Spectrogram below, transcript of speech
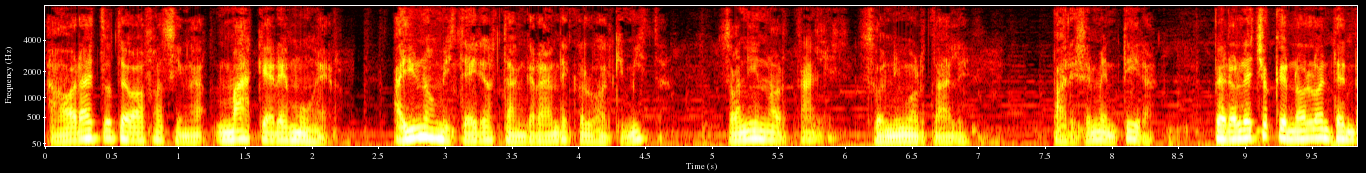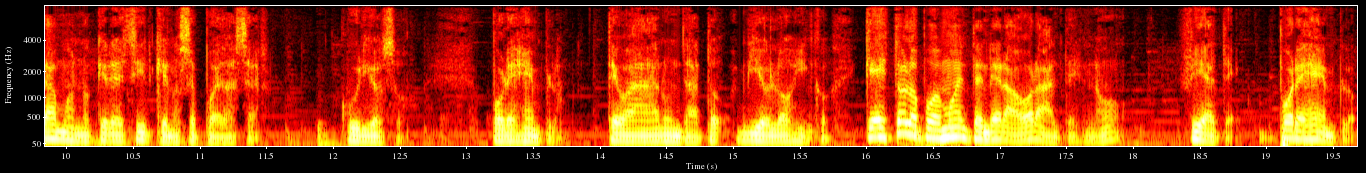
Ahora esto te va a fascinar, más que eres mujer. Hay unos misterios tan grandes que los alquimistas. Son inmortales. Son inmortales. Parece mentira. Pero el hecho que no lo entendamos no quiere decir que no se pueda hacer. Curioso. Por ejemplo, te va a dar un dato biológico. Que esto lo podemos entender ahora antes, ¿no? Fíjate, por ejemplo,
